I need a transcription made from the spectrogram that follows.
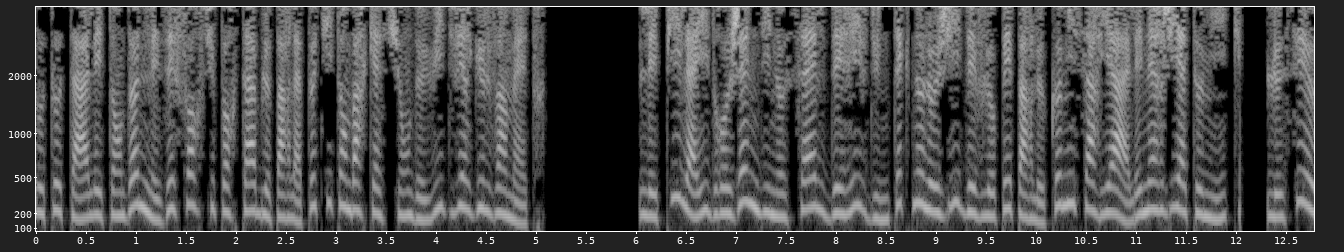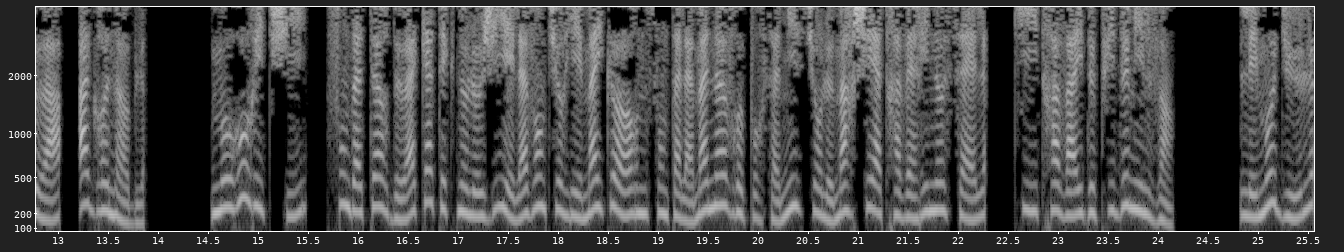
au total étant donne les efforts supportables par la petite embarcation de 8,20 mètres. Les piles à hydrogène d'Inocel dérivent d'une technologie développée par le Commissariat à l'énergie atomique, le CEA, à Grenoble. Mauro Ricci, fondateur de Haka Technologies et l'aventurier Mike Horn sont à la manœuvre pour sa mise sur le marché à travers Inocel, qui y travaille depuis 2020. Les modules,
